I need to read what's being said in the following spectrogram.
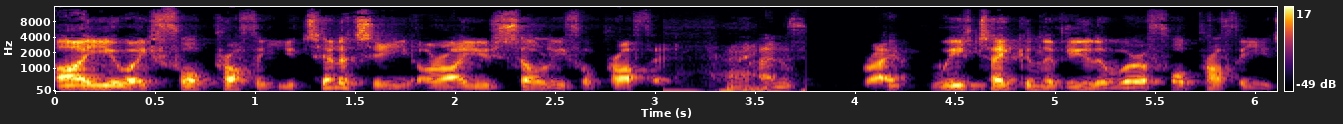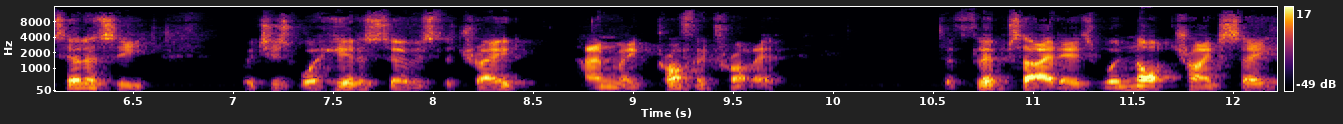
are you a for-profit utility or are you solely for profit? Right. And right, we've taken the view that we're a for-profit utility, which is we're here to service the trade and make profit from it. The flip side is we're not trying to say,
